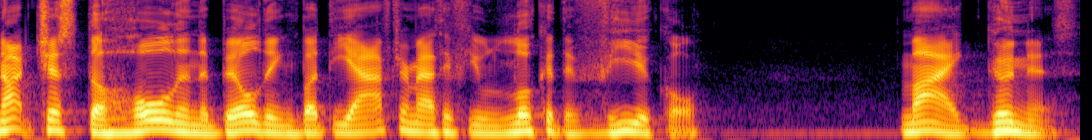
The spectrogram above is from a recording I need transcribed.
not just the hole in the building, but the aftermath if you look at the vehicle. My goodness,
